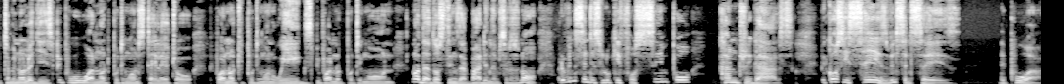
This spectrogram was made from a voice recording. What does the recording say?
terminologies, people who are not putting on stiletto, people are not putting on wigs, people are not putting on, not that those things are bad in themselves, no. But Vincent is looking for simple country girls because he says, Vincent says, the poor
